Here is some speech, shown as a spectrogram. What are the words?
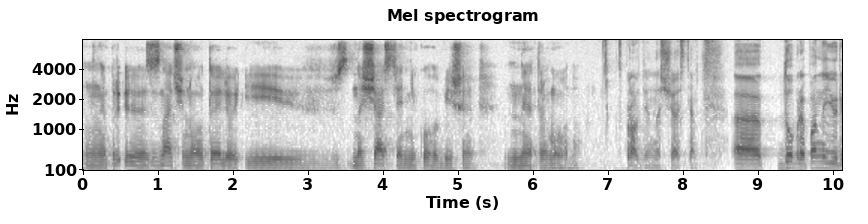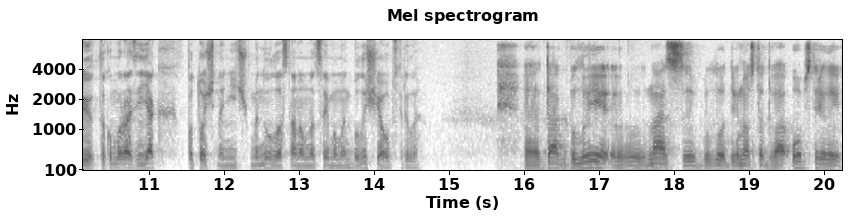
е, зазначеного готелю, і на щастя нікого більше не травмовано. Справді, на щастя. Е, добре, пане Юрію, в такому разі, як поточна ніч минула станом на цей момент? Були ще обстріли? Е, Так, були Е, у нас було 92 обстріли.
